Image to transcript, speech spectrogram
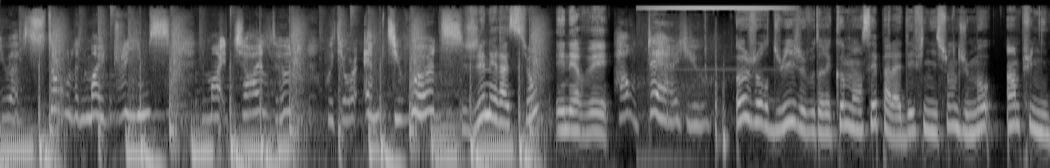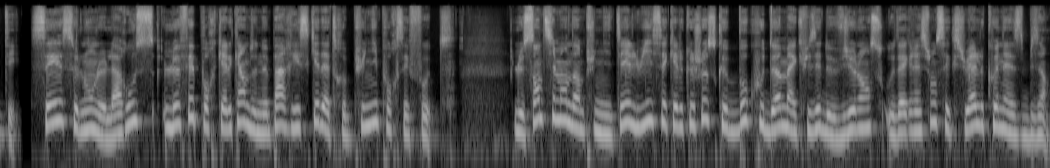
You have stolen my dreams and my childhood with your empty words. Génération énervée. How dare you? Aujourd'hui, je voudrais commencer par la définition du mot impunité. C'est, selon le Larousse, le fait pour quelqu'un de ne pas risquer d'être puni pour ses fautes. Le sentiment d'impunité, lui, c'est quelque chose que beaucoup d'hommes accusés de violence ou d'agression sexuelle connaissent bien.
